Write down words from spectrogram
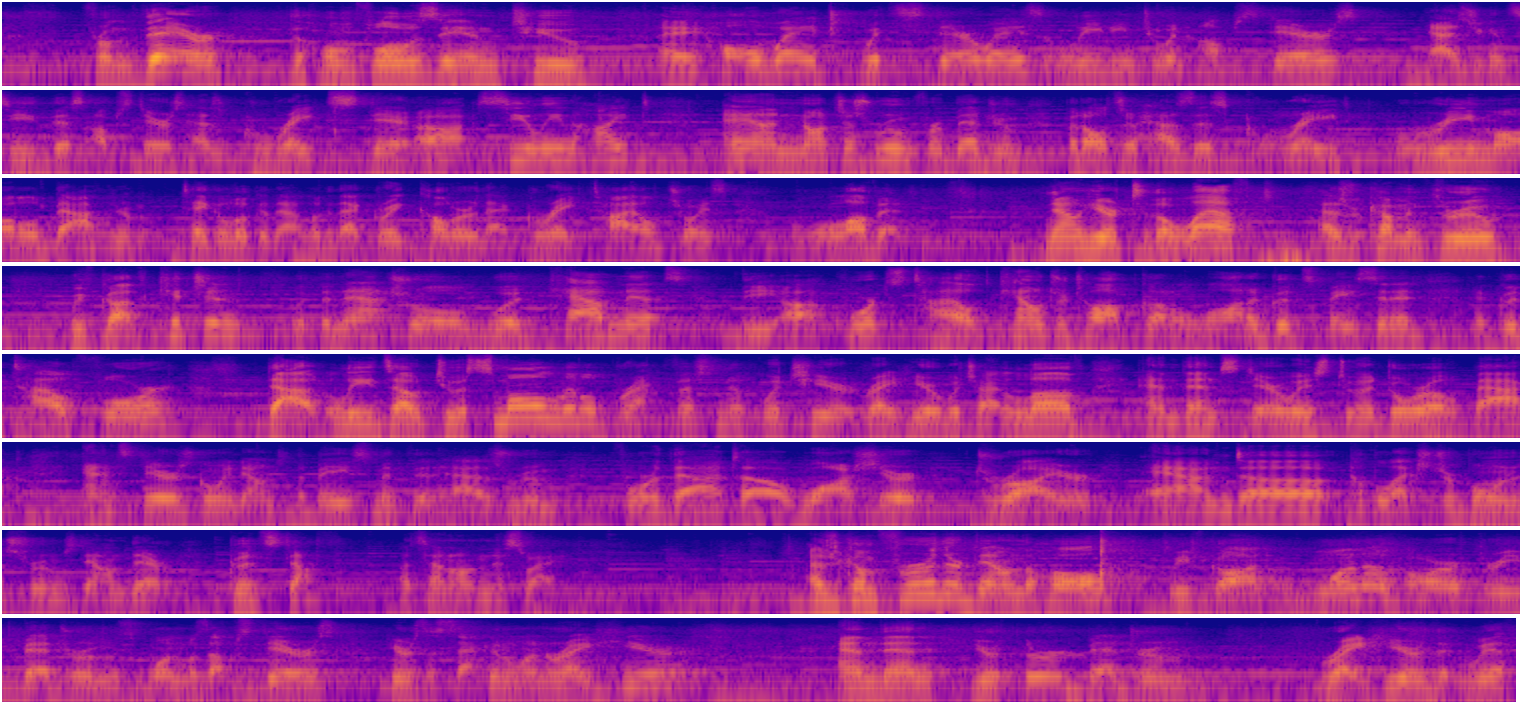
From there, the home flows into a hallway with stairways leading to an upstairs. As you can see, this upstairs has great stair, uh, ceiling height and not just room for a bedroom, but also has this great remodeled bathroom. Take a look at that. Look at that great color, that great tile choice. Love it. Now here to the left, as we're coming through, we've got the kitchen with the natural wood cabinets, the uh, quartz tiled countertop, got a lot of good space in it, and a good tiled floor. That leads out to a small little breakfast nook, which here, right here, which I love, and then stairways to a door out back, and stairs going down to the basement that has room for that uh, washer, dryer, and uh, a couple extra bonus rooms down there. Good stuff. Let's head on this way. As we come further down the hall, we've got one of our three bedrooms. One was upstairs. Here's the second one right here. And then your third bedroom right here that with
